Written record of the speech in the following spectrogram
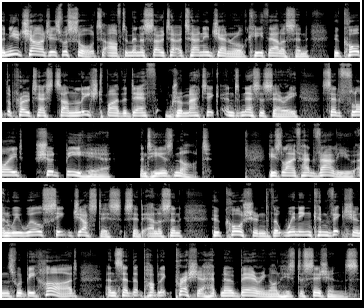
The new charges were sought after Minnesota Attorney General Keith Ellison, who called the protests unleashed by the death dramatic and necessary, said Floyd should be here, and he is not. His life had value, and we will seek justice, said Ellison, who cautioned that winning convictions would be hard and said that public pressure had no bearing on his decisions.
